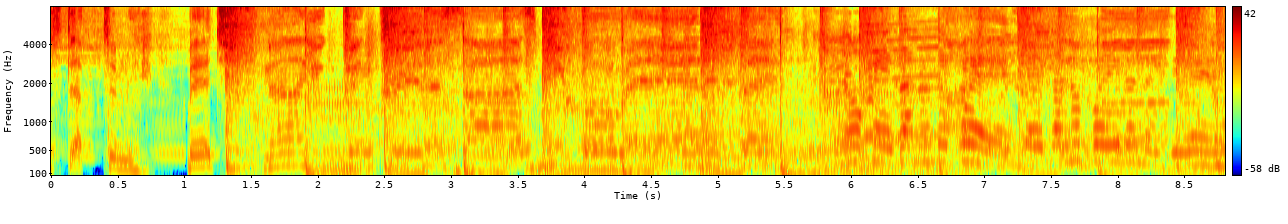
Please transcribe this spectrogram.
step to me, bitch. Now you can criticize me for anything. No, que ella no se puede. Ella no puede ir en el video.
